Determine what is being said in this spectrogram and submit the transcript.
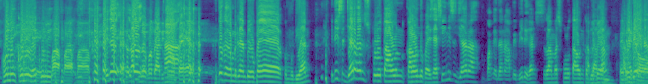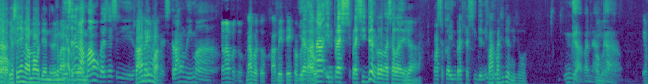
Kuli, kuli ya, kuli. Maaf, maaf, maaf. itu Itu itu dulu pernah di Nah, PUPR. itu ke Kementerian PUPR kemudian ini sejarah kan 10 tahun kalau untuk PSSI ini sejarah pakai dana APBD kan selama 10 tahun ke belakang APBN. Nah. biasanya nggak mau dia nerima biasanya APBN nggak mau PSSI Sekarang nerima? sekarang nerima Kenapa tuh? Kenapa tuh? KBT kalau ya tahu. karena impres presiden kalau nggak salah ya Iya. masuk ke impres presiden itu Salah presiden nih semua. enggak Panda, Oh, enggak enggak. Ya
